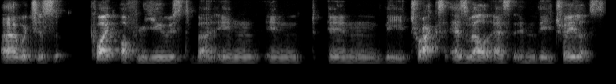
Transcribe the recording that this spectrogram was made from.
uh, which is quite often used by in, in, in the trucks as well as in the trailers.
